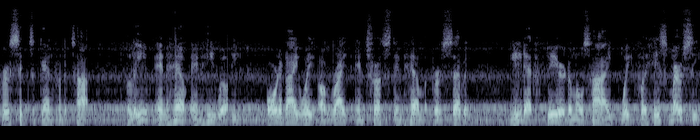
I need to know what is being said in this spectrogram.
Verse 6 again from the top. Believe in him, and he will be. Order thy way aright, and trust in him. Verse 7. Ye that fear the Most High, wait for his mercy,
